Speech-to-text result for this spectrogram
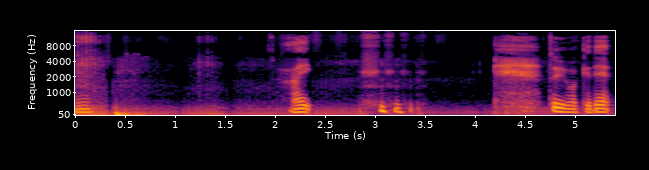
うん。はい。というわけで、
